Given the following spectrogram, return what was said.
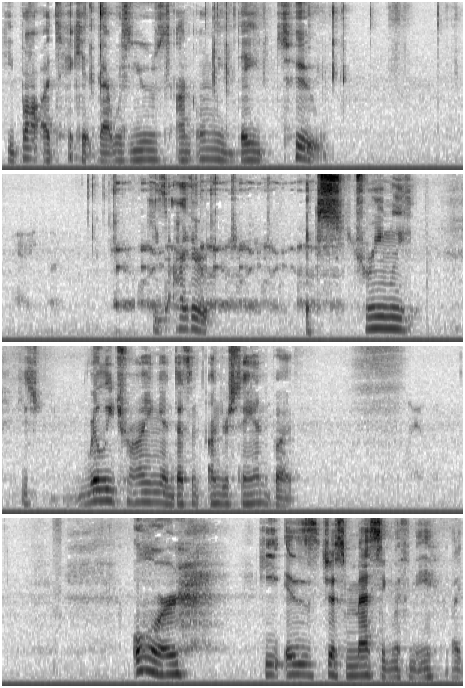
He bought a ticket that was used on only day two. He's either extremely. He's really trying and doesn't understand, but or he is just messing with me. Like,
